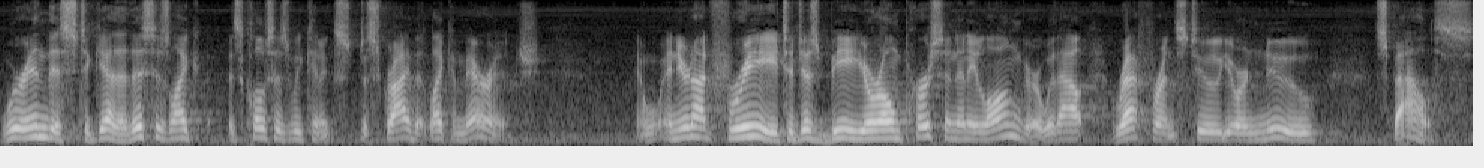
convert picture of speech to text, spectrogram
We're in this together. This is like, as close as we can ex- describe it, like a marriage. And, and you're not free to just be your own person any longer without reference to your new spouse.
